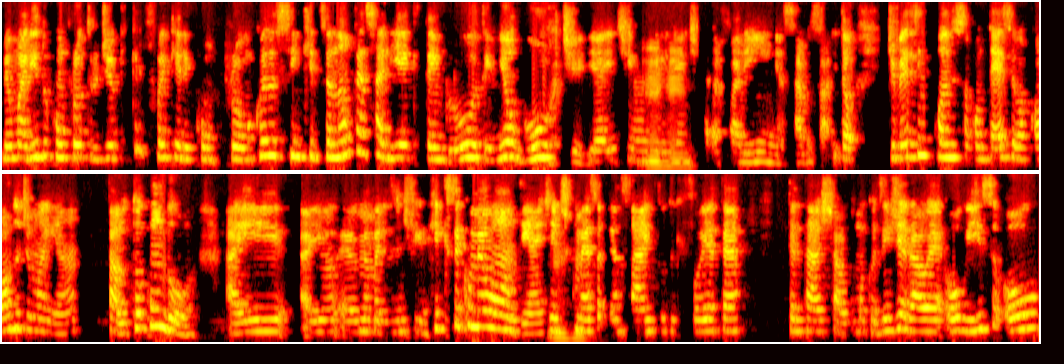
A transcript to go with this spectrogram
meu marido comprou outro dia, o que, que foi que ele comprou? Uma coisa assim que você não pensaria que tem glúten, iogurte, e aí tinha um uhum. ingrediente que era farinha, sabe, sabe? Então, de vez em quando isso acontece, eu acordo de manhã, falo, tô com dor. Aí, aí eu, eu meu marido, a gente fica, o que, que você comeu ontem? Aí a gente uhum. começa a pensar em tudo que foi até tentar achar alguma coisa. Em geral, é ou isso, ou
